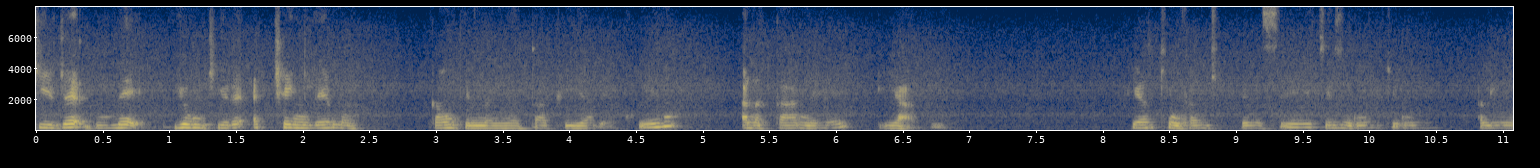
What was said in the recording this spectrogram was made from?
ကြည်တဲ့နဲ့ယုံကြည်တဲ့အချိန်လေးမှာကောင်းကင်နိုင်ငံသားဖြစ်ရတဲ့ခွင့်အလကားနဲ့ရပြီ ဘုရားခင်ကောင်းချီးပေး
